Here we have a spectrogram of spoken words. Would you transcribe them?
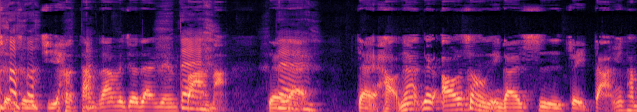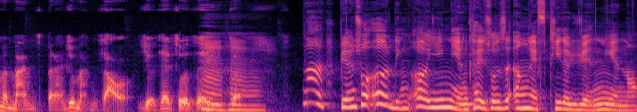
咸酥鸡啊，他们他们就在那边发嘛，对不对？对，好，那那个 Our Song 应该是最大，因为他们蛮本来就蛮早有在做这一个。那别人说二零二一年可以说是 NFT 的元年哦，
